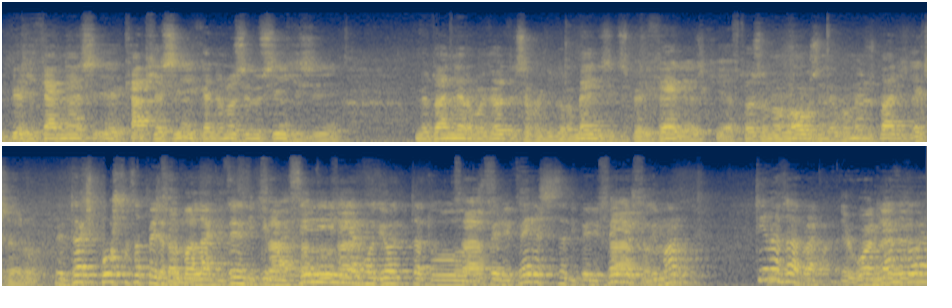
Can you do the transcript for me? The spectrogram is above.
υπήρχε καμιάς, ε, κάποια σύγχυση, κανένα είδους σύγχυση με το αν είναι αρμοδιότητα τη αποκεντρωμένη ή τη περιφέρεια και αυτός είναι ο λόγο ενδεχομένως πάρεις, δεν ξέρω. Εντάξει, πόσο θα παίζει αυτό Θα το το- μπαλάκι. Δεν είναι δική θα- μου θα ευθύνη, το- είναι η θα- αρμοδιότητα του θα- της περιφέρειας, της αντιπεριφέρειας, θα- του θα- δημάρχου. Τι είναι αυτά τα πράγματα; Εγώ Μιλάμε ανέβη, τώρα.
